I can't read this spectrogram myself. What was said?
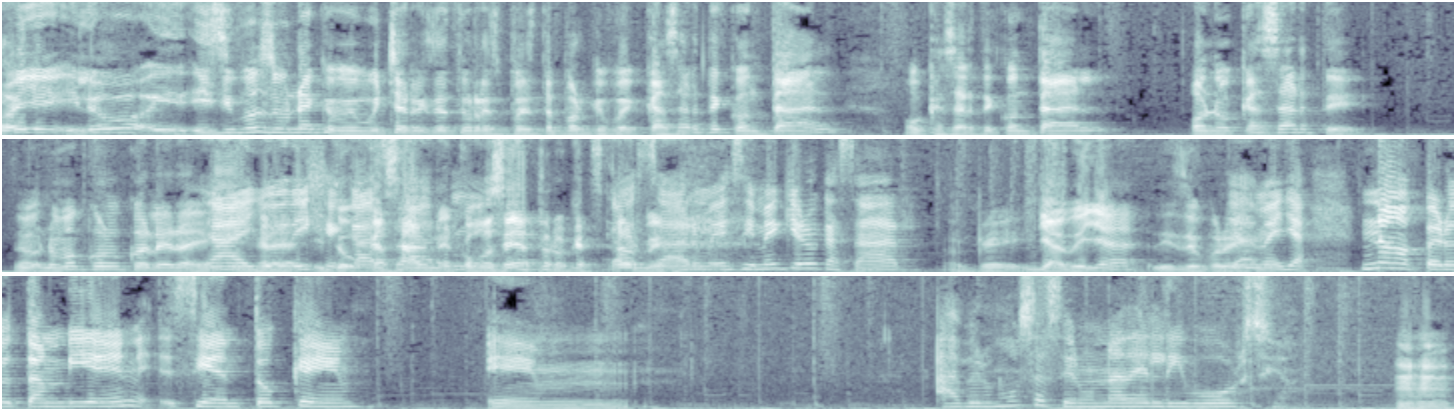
Oye, y luego hi- hicimos una que me dio mucha risa tu respuesta porque fue casarte con tal o casarte con tal o no casarte. No, no me acuerdo cuál era. Ay, yo Era- y dije tú, casarme. como sea, pero casarme. Casarme, sí me quiero casar. Ok, ya ve ya, dice por ahí. Llame ya. No, pero también siento que. em, a ver, vamos a hacer una del divorcio. Ujú,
